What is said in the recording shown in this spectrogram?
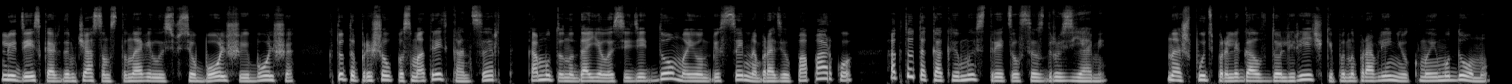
Людей с каждым часом становилось все больше и больше. Кто-то пришел посмотреть концерт, кому-то надоело сидеть дома, и он бесцельно бродил по парку, а кто-то, как и мы, встретился с друзьями. Наш путь пролегал вдоль речки по направлению к моему дому.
